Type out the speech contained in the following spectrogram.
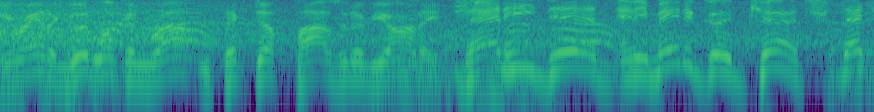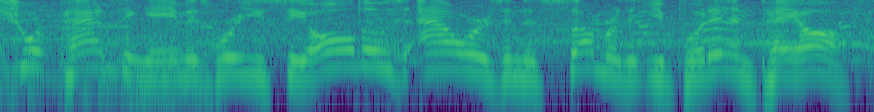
He ran a good-looking route and picked up positive yardage. That he did, and he made a good catch. That short passing game is where you see all those hours in the summer that you put in pay off.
